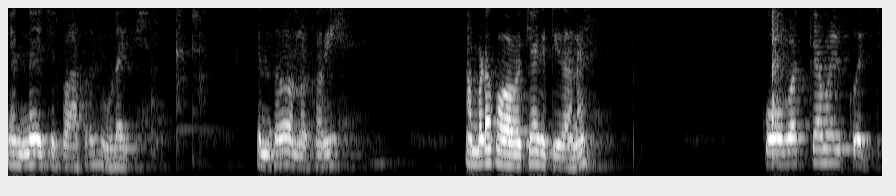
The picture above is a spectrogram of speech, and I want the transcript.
എണ്ണ വെച്ചിട്ട് പാത്രം ചൂടായി. എന്തോ എണ്ണക്കറി കറി നമ്മുടെ കോവയ്ക്ക കിട്ടിയതാണേ. കോവയ്ക്ക മെഴുക്കുവരട്ടി.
